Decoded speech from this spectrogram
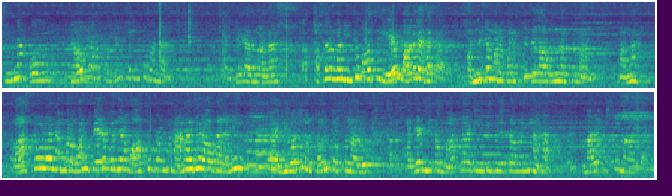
చిన్న హోమం నవగ్రహ పూజలు చేయించమన్నారు. అంతే కదా నాన్న. అసలు మన ఇంటి వాస్తు ఏం బాగలేదట. అందుకే మన పరిస్థితి ఇలా ఉందంటున్నాను. నాన్న రాష్ట్రంలో నెంబర్ వన్ పేరు పొందిన వాస్తు బ్రహ్మ నానాజీరావు గారని ఆ, ఈ రోజు మన టౌన్కి వస్తున్నారు. అదే మీతో మాట్లాడి ఇంటికి పిలుద్దామని ఆహా, మరో విషయం మామయ్య గారు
